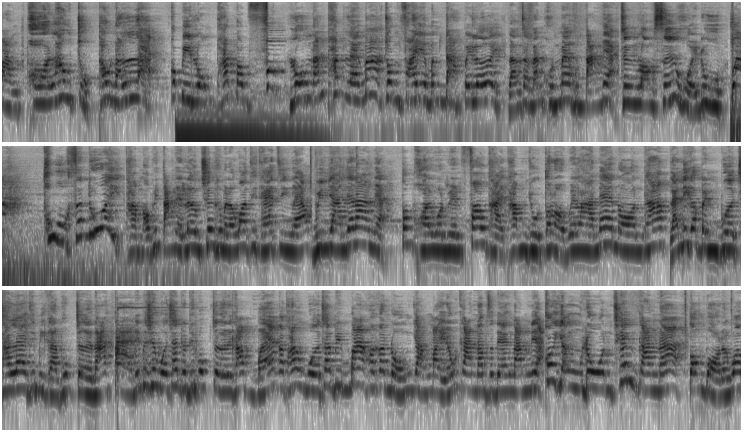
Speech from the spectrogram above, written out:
ฟัง พอเล่าจบเท่านั้นแหละ ก็มีลมพัดมาฟึบลมนั้นพัดแรงมากจนไฟมันดับไปเลย หลังจากนั้นคุณแม่คุณตั๊กเนี่ยจึงลองซื้อหวยดูป้า ถูกซะด้วยทำเอาพี่ตั๊กเนี่ยเริ่มเชื่อขึ้นมาแล้วว่าที่แท้จริงแล้ว วิญญาณย่าร่างเนี่ยต้องคอยวนเวียนเฝ้าถ่ายทำอยู่ตลอดเวลาแน่นอนครับ และนี่ก็เป็นเวอร์ชันแรกที่มีการพบเจอนะ แต่นี่ไม่ใช่เวอร์ชันเดียวที่พบเจอเลยครับแม้กระทั่งเวอร์ชันพี่มากพระขนงอย่างใหม่แล้วการนำแสดงนำเนี่ยก็ยังโดนเช่นกันนะ ต้องบอกเลยว่า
